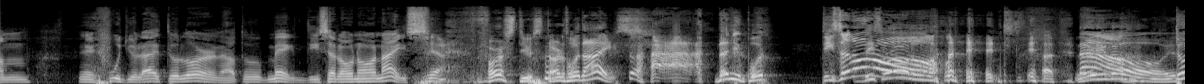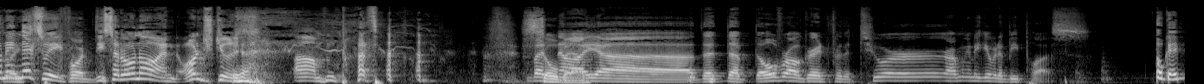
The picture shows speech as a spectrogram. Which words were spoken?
Um, would you like to learn how to make Disaronno on ice? Yeah. First, you start with ice. then you put Disaronno! Di Serono on it. Yeah. There you go. It's Tune in like- next week for Disaronno and orange juice. Um, but but So no, bad. I, uh, the, the the overall grade for the tour, I'm going to give it a B plus. Okay.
